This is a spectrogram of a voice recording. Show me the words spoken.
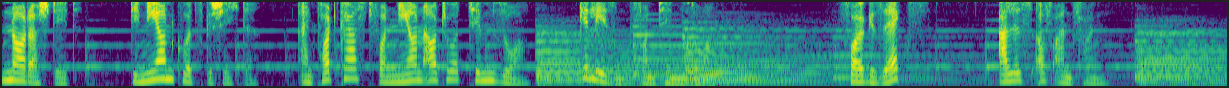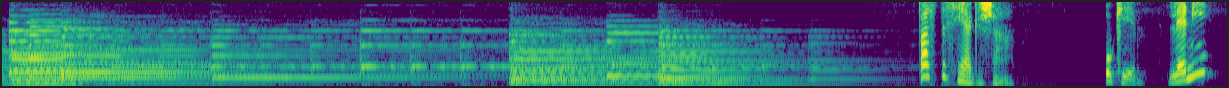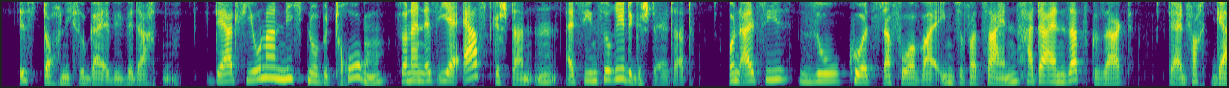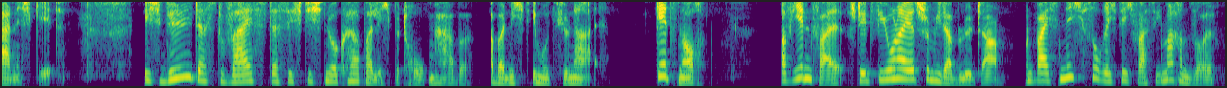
Norderstedt. Die Neon-Kurzgeschichte. Ein Podcast von Neon-Autor Tim Sohr. Gelesen von Tim Sohr. Folge 6. Alles auf Anfang. Was bisher geschah. Okay, Lenny ist doch nicht so geil, wie wir dachten. Der hat Fiona nicht nur betrogen, sondern es ihr erst gestanden, als sie ihn zur Rede gestellt hat. Und als sie so kurz davor war, ihm zu verzeihen, hat er einen Satz gesagt, der einfach gar nicht geht. Ich will, dass du weißt, dass ich dich nur körperlich betrogen habe, aber nicht emotional. Geht's noch? Auf jeden Fall steht Fiona jetzt schon wieder blöd da und weiß nicht so richtig, was sie machen soll.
